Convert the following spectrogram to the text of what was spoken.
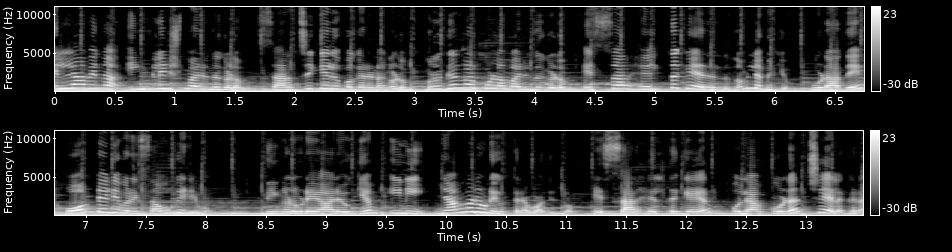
എല്ലാവിധ ഇംഗ്ലീഷ് മരുന്നുകളും സർജിക്കൽ ഉപകരണങ്ങളും മൃഗങ്ങൾക്കുള്ള മരുന്നുകളും എസ് ആർ ഹെൽത്ത് കെയറിൽ നിന്നും ലഭിക്കും. കൂടാതെ ഹോം ഡെലിവറി സൗകര്യവും. നിങ്ങളുടെ ആരോഗ്യം ഇനി ഞങ്ങളുടെ ഉത്തരവാദിത്വം. S R health care Pulakkode Chelakkara.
